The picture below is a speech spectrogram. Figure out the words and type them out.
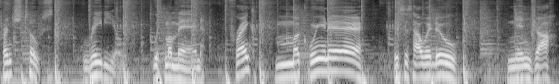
French Toast Radio with my man, Frank McQueenie. This is how we do. Ninja.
